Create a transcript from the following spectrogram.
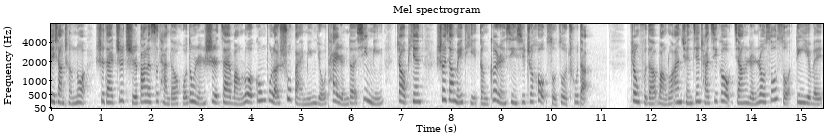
这项承诺是在支持巴勒斯坦的活动人士在网络公布了数百名犹太人的姓名、照片、社交媒体等个人信息之后所做出的。政府的网络安全监察机构将人肉搜索定义为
